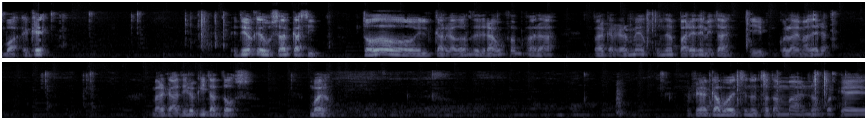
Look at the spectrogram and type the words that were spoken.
Buah, es que he tenido que usar casi todo el cargador de Dragonfan para, para cargarme una pared de metal. Y con la de madera. Vale, cada tiro quita dos. Bueno, al fin y al cabo este no está tan mal, ¿no? Porque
